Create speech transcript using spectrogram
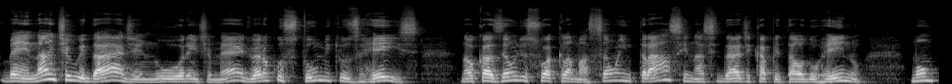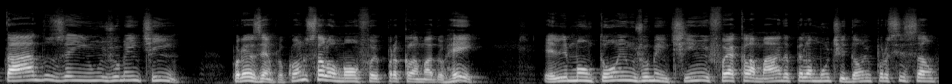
Bem, na antiguidade, no Oriente Médio, era costume que os reis, na ocasião de sua aclamação, entrassem na cidade capital do reino montados em um jumentinho. Por exemplo, quando Salomão foi proclamado rei, ele montou em um jumentinho e foi aclamado pela multidão em procissão.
